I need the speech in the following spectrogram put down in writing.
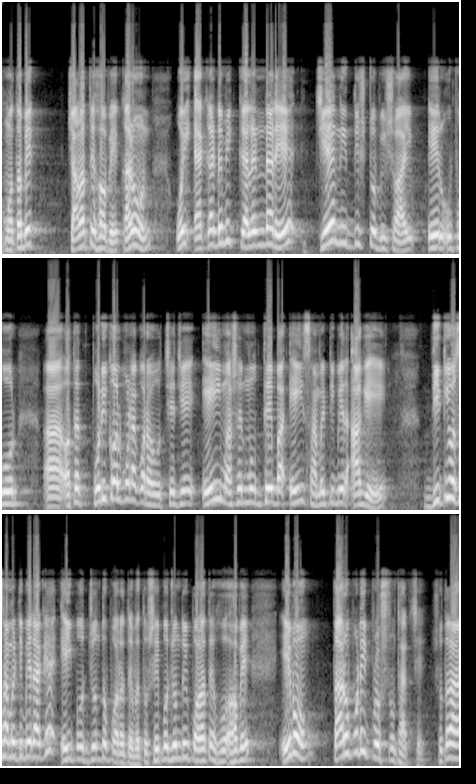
মোতাবেক চালাতে হবে। কারণ ওই একাডেমিক ক্যালেন্ডারে যে নির্দিষ্ট বিষয় এর উপর অর্থাৎ পরিকল্পনা করা হচ্ছে যে এই মাসের মধ্যে বা এই সামেটিভের আগে, দ্বিতীয় সামেটিভের আগে এই পর্যন্ত পড়াতে হবে। তো সেই পর্যন্তই পড়াতে হবে এবং তার উপরেই প্রশ্ন থাকছে। সুতরাং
